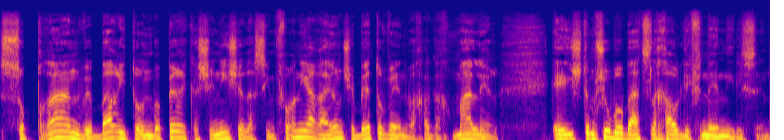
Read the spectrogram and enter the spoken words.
סופרן ובריטון בפרק השני של הסימפוניה, רעיון שבטהובן ואחר כך מאלר אה, השתמשו בו בהצלחה עוד לפני נילסן.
